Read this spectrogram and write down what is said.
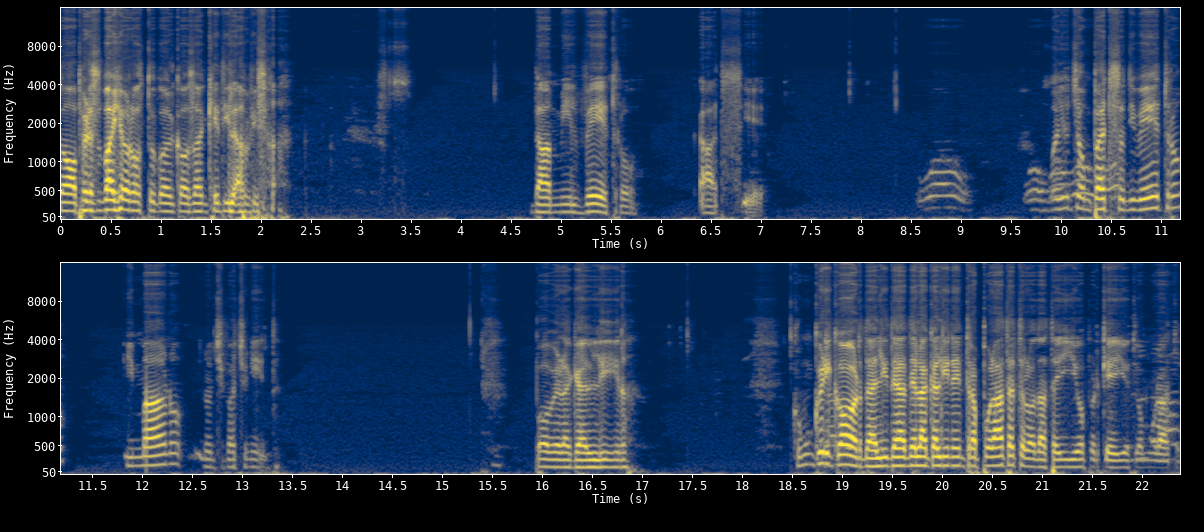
No, per sbaglio ho rotto qualcosa anche di là, mi sa. Dammi il vetro. Grazie. Wow. wow, Ma io wow, c'ho un wow, pezzo di vetro in mano non ci faccio niente. Povera gallina. Comunque ricorda, l'idea della gallina intrappolata te l'ho data io perché io ti ho murato.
